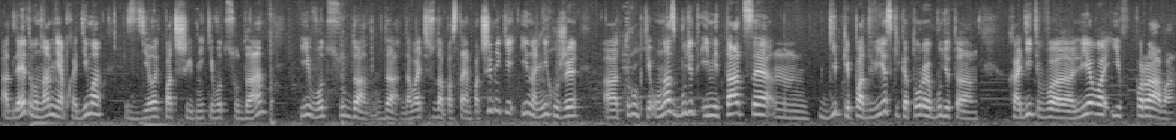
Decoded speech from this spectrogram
А для этого нам необходимо сделать подшипники вот сюда и вот сюда. Да, давайте сюда поставим подшипники и на них уже а, трубки. У нас будет имитация м, гибкой подвески, которая будет а, ходить влево и вправо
